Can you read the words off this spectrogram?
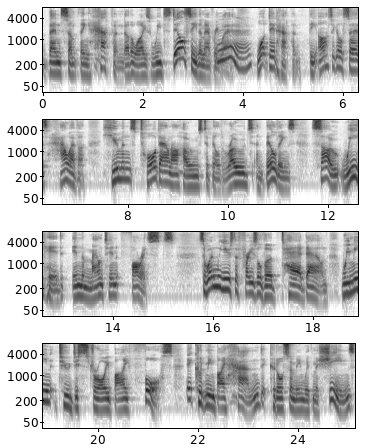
then something happened. Otherwise, we'd still see them everywhere. Mm. What did happen? The article says, however, humans tore down our homes to build roads and buildings, so we hid in the mountain forests. So when we use the phrasal verb tear down, we mean to destroy by force. It could mean by hand, it could also mean with machines,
